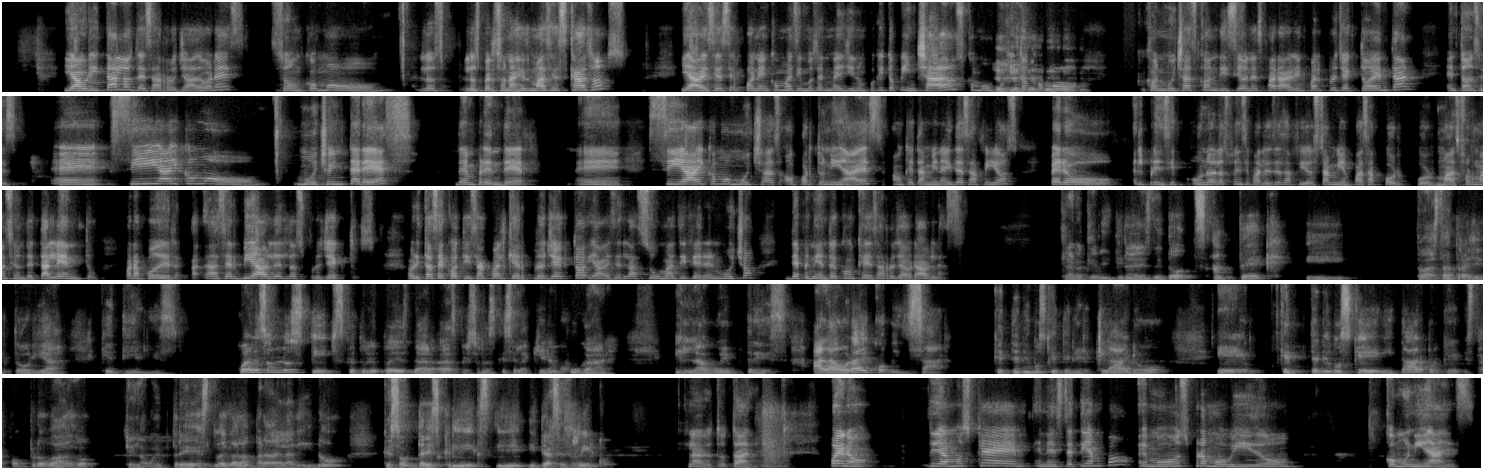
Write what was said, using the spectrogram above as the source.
Y ahorita los desarrolladores son como los, los personajes más escasos y a veces se ponen, como decimos en Medellín, un poquito pinchados, como un poquito como con muchas condiciones para ver en cuál proyecto entran entonces, eh, sí hay como mucho interés de emprender, eh, sí hay como muchas oportunidades, aunque también hay desafíos, pero el uno de los principales desafíos también pasa por, por más formación de talento para poder hacer viables los proyectos. Ahorita se cotiza cualquier proyecto y a veces las sumas difieren mucho dependiendo de con qué desarrollador hablas. Claro, Clementina, desde Dots and Tech y toda esta trayectoria que tienes, ¿cuáles son los tips que tú le puedes dar a las personas que se la quieran jugar en la Web3 a la hora de comenzar? ¿Qué tenemos que tener claro? Eh, ¿Qué tenemos que evitar? Porque está comprobado que la Web3 no es la lámpara de Aladino, que son tres clics y, y te haces rico. Claro, total. Bueno, digamos que en este tiempo hemos promovido comunidades,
